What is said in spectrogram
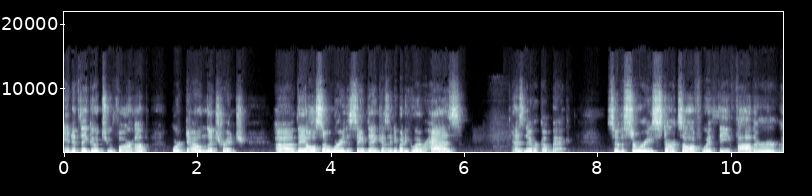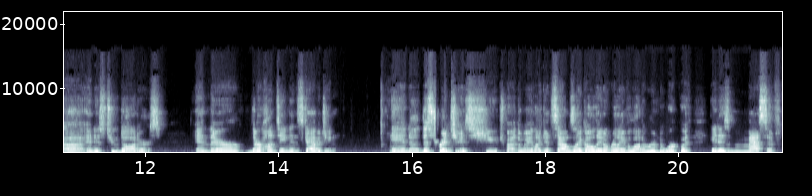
and if they go too far up or down the trench, uh, they also worry the same thing because anybody who ever has has never come back. So the story starts off with the father uh, and his two daughters, and they're they're hunting and scavenging. And uh, this trench is huge, by the way. Like it sounds like oh, they don't really have a lot of room to work with. It is massive.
